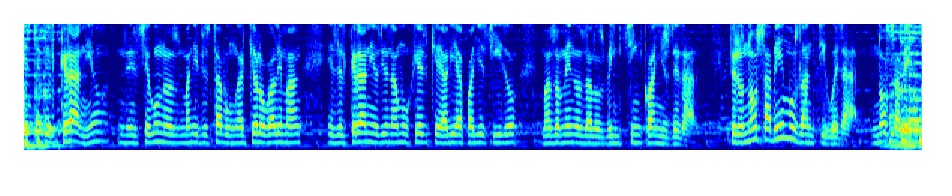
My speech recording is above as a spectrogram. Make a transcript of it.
Este es el cráneo, según nos manifestaba un arqueólogo alemán, es el cráneo de una mujer que había fallecido más o menos a los 25 años de edad pero no sabemos la antigüedad, no sabemos.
